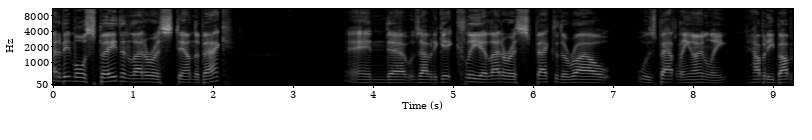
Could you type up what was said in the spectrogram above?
had a bit more speed than Lateralis down the back and uh, was able to get clear. Lateralis back to the rail was battling only. Hubbity Bubbity.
